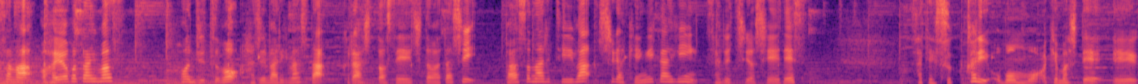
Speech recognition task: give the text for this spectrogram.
様おはようございます。本日も始まりました。暮らしと政治と私。パーソナリティは滋賀県議会議員佐口義恵です。さてすっかりお盆も明けまして、えー、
